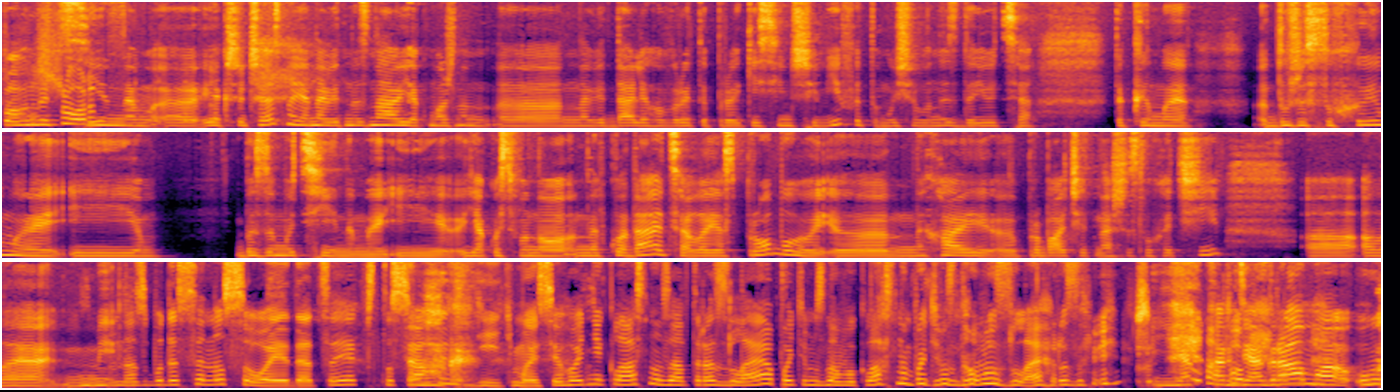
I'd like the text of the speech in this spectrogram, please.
повноцінним. Е, якщо чесно, я навіть не знаю, як можна е, навіть далі говорити про якісь інші міфи, тому що вони здаються такими дуже сухими і беземоційними, і якось воно не вкладається, але я спробую. Е, нехай е, пробачать наші слухачі. Але У нас буде синусоїда. Це як в стосунках з дітьми. Сьогодні класно, завтра зле, а потім знову класно, потім знову зле. розумієш? Як кардіограма у,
